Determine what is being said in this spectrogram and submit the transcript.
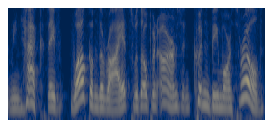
I mean, heck, they've welcomed the riots with open arms and couldn't be more thrilled.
